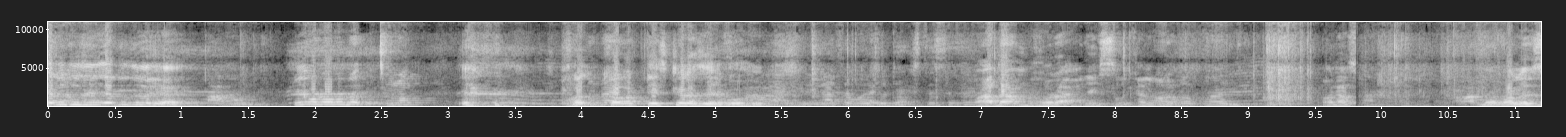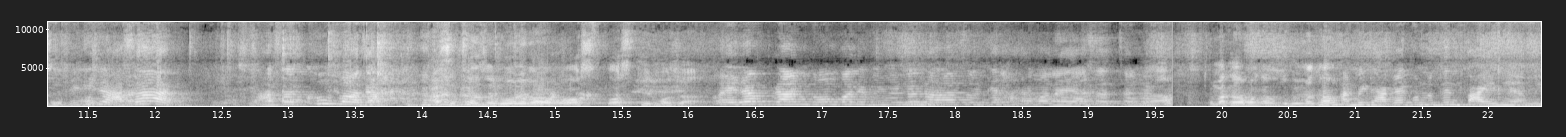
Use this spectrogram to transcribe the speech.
এত তো এত তো লেগে। এই ওটা ওটা খাবার টেস্ট আছে আসতেছে যে। বাদাম ভরা দেখছ খেয়াল করো ও না ভালো হয়েছে। আসাদ খুব মজা। আচ্ছা তো ভরে বাবা অস্থির মজা। এটা প্রাণ কোম্পানি বিভিন্ন চানাচুরকে হার মানায় আসাদ চানাচুর। মাখাও মাখাও তুমি মাখাও? আমি ঢাকায় কোনোদিন পাইনি আমি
